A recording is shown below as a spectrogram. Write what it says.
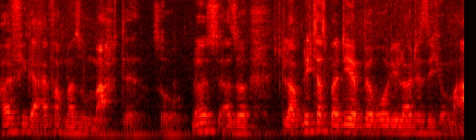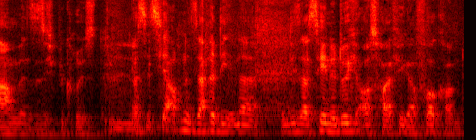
häufiger einfach mal so machte. So, ne? Also ich glaube nicht, dass bei dir im Büro die Leute sich umarmen, wenn sie sich begrüßen. Das ist ja auch eine Sache, die in, der, in dieser Szene durchaus häufiger vorkommt.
